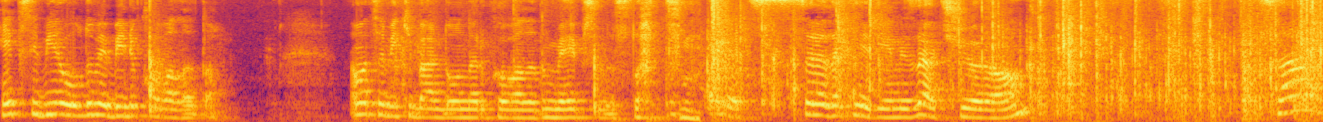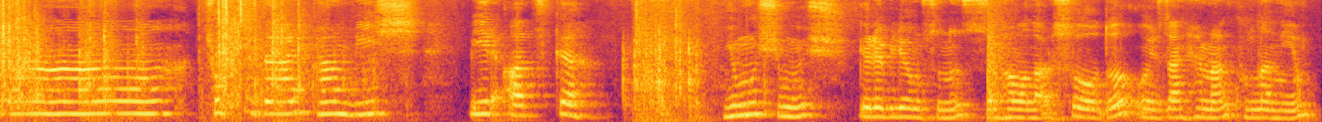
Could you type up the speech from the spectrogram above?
hepsi bir oldu ve beni kovaladı. Ama tabii ki ben de onları kovaladım ve hepsini ıslattım. Evet sıradaki hediyemizi açıyorum. Sana çok güzel pembiş bir atkı. Yumuş yumuş görebiliyor musunuz? Havalar soğudu o yüzden hemen kullanayım.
